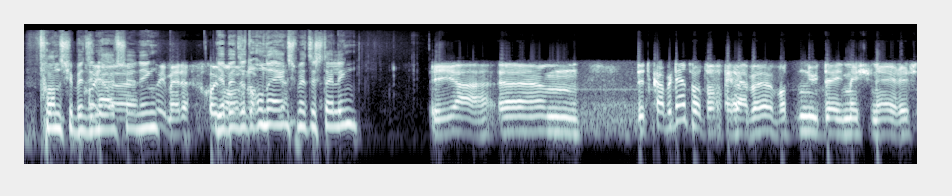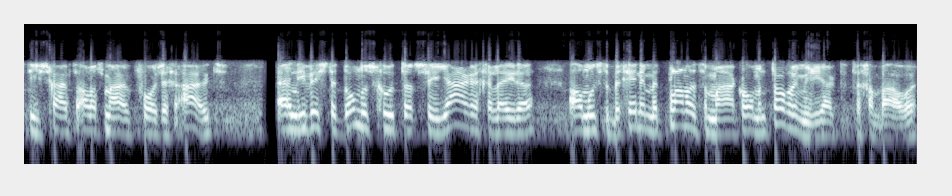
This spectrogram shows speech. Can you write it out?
Frans je bent Goeie, in de uitzending. Goedemiddag. Je bent het oneens met de stelling? Ja, um, dit kabinet wat we hebben, wat nu demissionair is, die schuift alles maar voor zich uit. En die wisten donders goed dat ze jaren geleden al moesten beginnen met plannen te maken om een thoriumreactor te gaan bouwen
